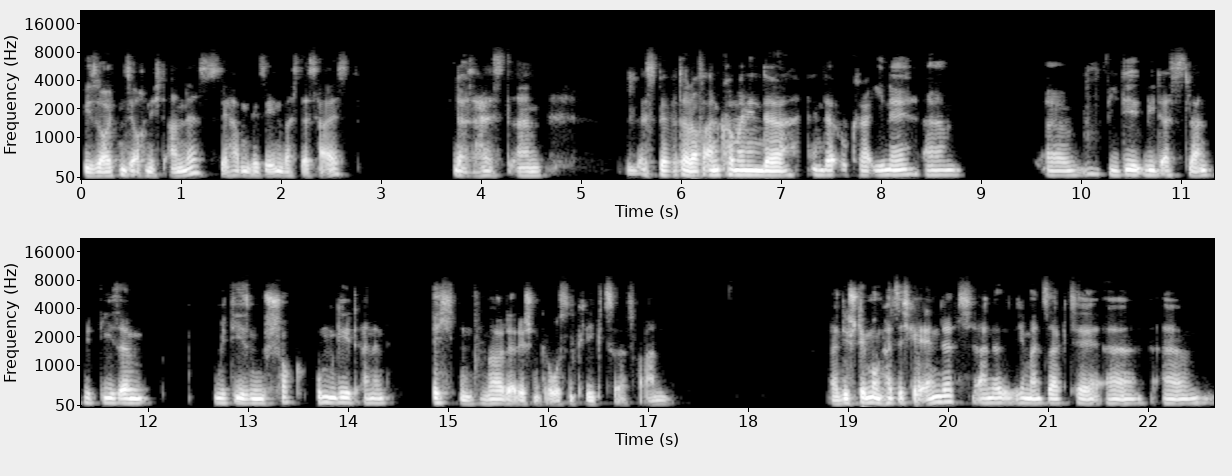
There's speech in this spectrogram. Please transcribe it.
wie sollten sie auch nicht anders? Sie haben gesehen, was das heißt. Das heißt, ähm, es wird darauf ankommen in der, in der Ukraine, ähm, äh, wie, die, wie das Land mit diesem, mit diesem Schock umgeht, einen echten mörderischen großen Krieg zu erfahren. Äh, die Stimmung hat sich geändert. Eine, jemand sagte, äh, ähm,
